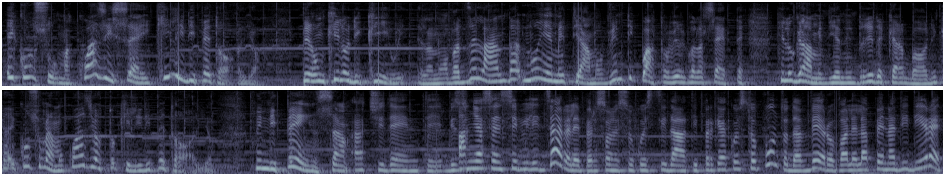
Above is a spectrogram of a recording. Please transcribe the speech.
e consuma quasi 6 kg di petrolio. Per un chilo di kiwi della Nuova Zelanda noi emettiamo 24,7 kg di anidride carbonica e consumiamo quasi 8 kg di petrolio. Quindi pensa... Accidenti, bisogna a... sensibilizzare le persone su questi dati perché a questo punto davvero vale la pena di dire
